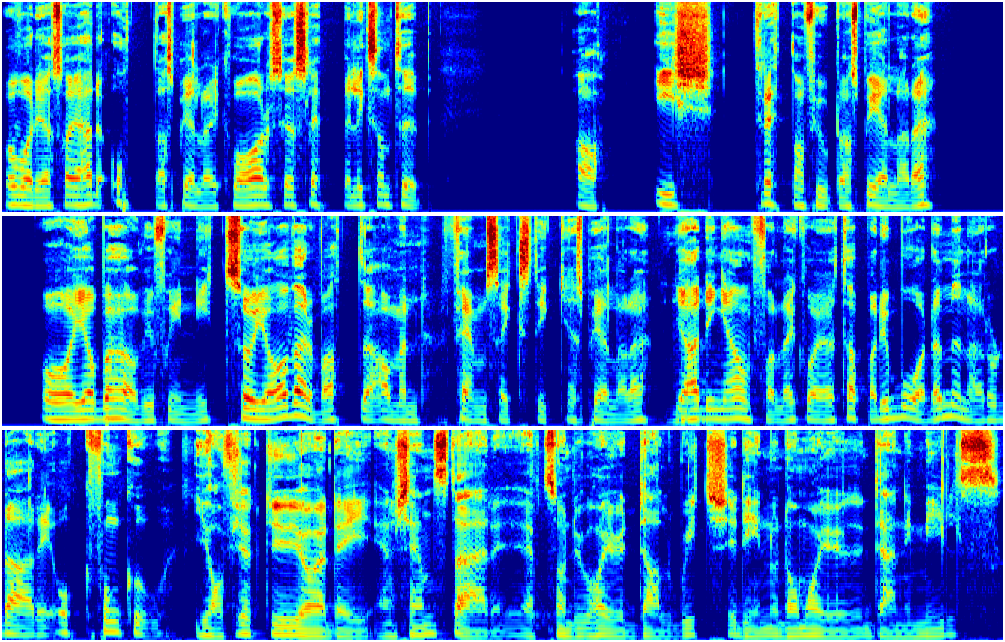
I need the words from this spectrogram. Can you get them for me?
vad var det jag sa, jag hade åtta spelare kvar så jag släpper liksom typ, ja, ish 13-14 spelare. Och jag behöver ju få in nytt. Så jag har värvat, ja men 5-6 stycken spelare. Mm. Jag hade inga anfallare kvar, jag tappade ju båda mina Rodari och Funku. Jag försökte ju göra dig en tjänst där eftersom du har ju Dulwich i din och de har ju Danny Mills.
